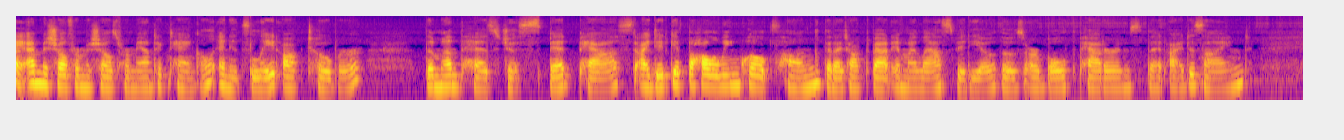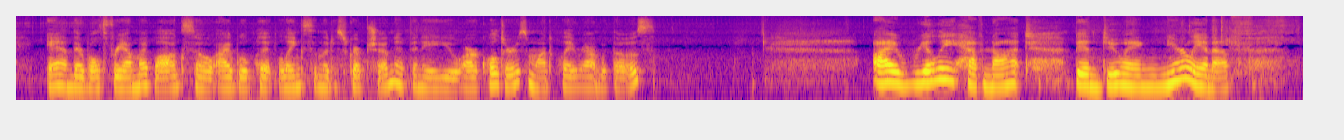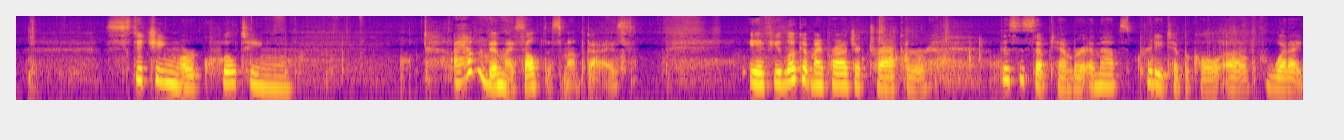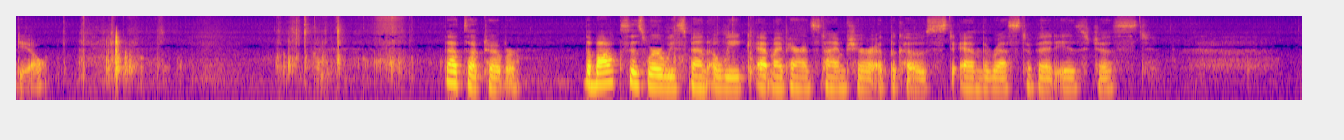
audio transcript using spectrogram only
Hi, I'm Mychelle from Mychelle's Romantic Tangle, and it's late October. The month has just sped past. I did get the Halloween quilts hung that I talked about in my last video. Those are both patterns that I designed, and they're both free on my blog, so I will put links in the description if any of you are quilters and want to play around with those. I really have not been doing nearly enough stitching or quilting I haven't been myself this month, guys. If you look at my project tracker, this is September, and that's pretty typical of what I do. That's October. The box is where we spent a week at my parents' timeshare at the coast, and the rest of it is just...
